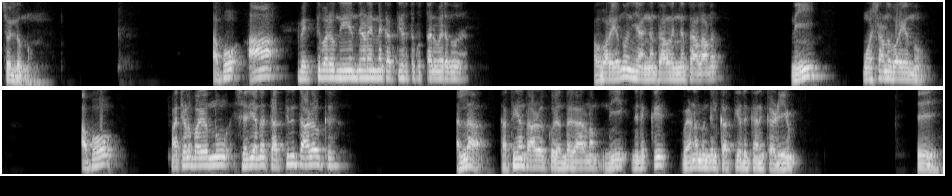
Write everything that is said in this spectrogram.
ചൊല്ലുന്നു. അപ്പോൾ ആ വ്യക്തി പറയും നീ എന്തിനാണ് എന്നെ കത്തിയെടുത്ത് കുത്താൻ വരുന്നത്? അപ്പോൾ പറയുന്നു നീ അങ്ങനത്തെ ആൾ ഇങ്ങനത്തെ ആളാണ്. നീ മോശമാണെന്ന് പറയുന്നു. അപ്പോൾ മറ്റയാൾ പറയുന്നു ശരി എന്റെ കത്തി നീ താഴെ വെക്ക്. അല്ല കത്തി ഞാൻ താഴെ വെക്കൂല. എന്താ കാരണം? നീ നിനക്ക് വേണമെങ്കിൽ കത്തി എടുക്കാൻ കഴിയും. ഏയ്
